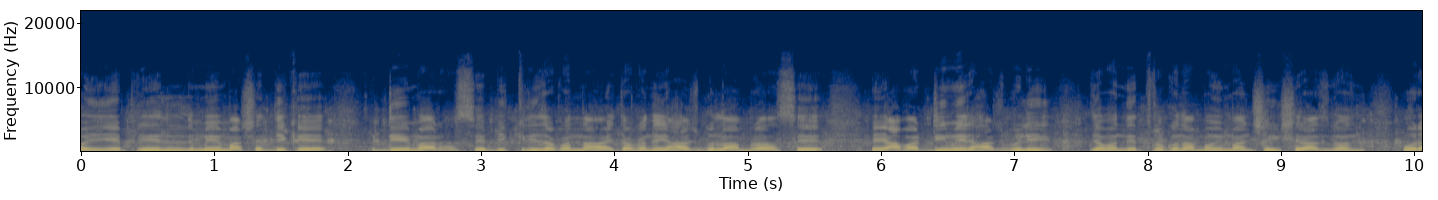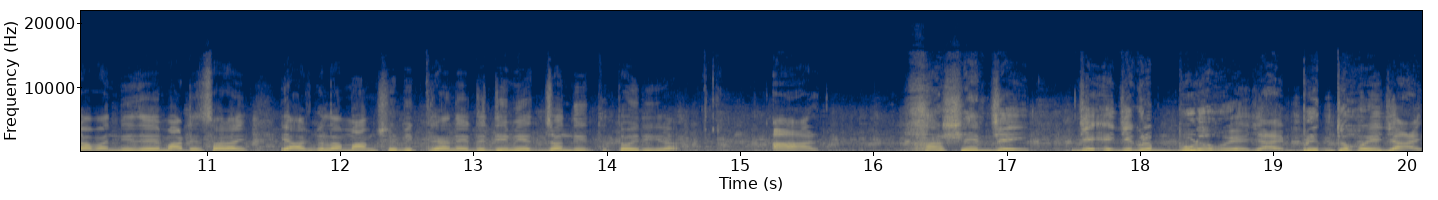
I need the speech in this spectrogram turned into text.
ওই এপ্রিল মে মাসের দিকে ডিম আর হচ্ছে বিক্রি যখন না হয় তখন এই হাঁসগুলো আমরা হচ্ছে এই আবার ডিমের হাঁসগুলি যেমন নেত্রকোনা মহিমান সিং সিরাজগঞ্জ ওরা আবার নিজে মাঠে ছড়ায় এই হাঁসগুলো মাংস বিক্রি হয় না এটা ডিমের জন্যই তৈরি আর হাঁসের যেই যে যেগুলো বুড়ো হয়ে যায়, বৃদ্ধ হয়ে যায়,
